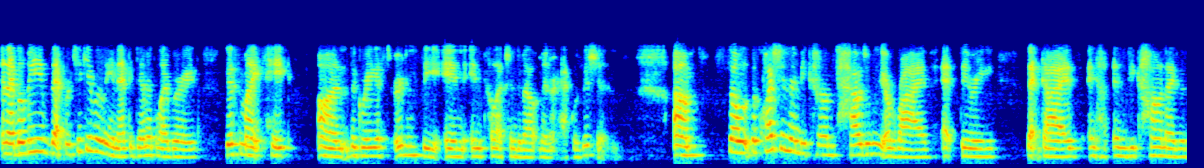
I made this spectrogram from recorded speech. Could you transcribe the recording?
And I believe that particularly in academic libraries, this might take on the greatest urgency in, in collection development or acquisitions. Um, so the question then becomes, how do we arrive at theory that guides and, and decolonizes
